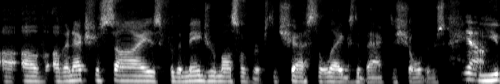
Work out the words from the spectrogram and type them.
uh, of of an exercise for the major muscle groups the chest the legs the back the shoulders yeah you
